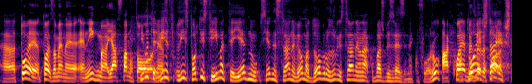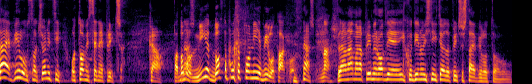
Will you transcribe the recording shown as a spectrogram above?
E, to, je, to je za mene enigma, ja stvarno to Imate, ne vi, znam. vi sportisti imate jednu, s jedne strane veoma dobru, s druge strane onako, baš bez veze neku foru. A koja je to bez veze šta fora? je, šta je bilo u slačionici, o tome se ne priča. Kao. Pa dobro, Znaš, nije, dosta puta to nije bilo tako. Znaš, Znaš. da nama, na primjer, ovdje i Kodinović nije htio da priča šta je bilo to u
